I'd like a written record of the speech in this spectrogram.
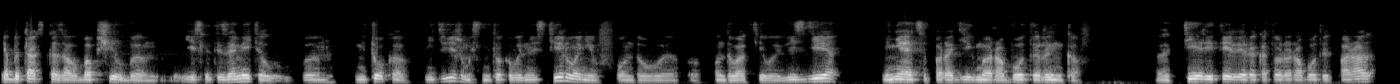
Я бы так сказал, обобщил бы, если ты заметил, не только в недвижимости, не только в инвестировании в фондовые, фондовые активы, везде меняется парадигма работы рынков. Э, те ритейлеры, которые работают по,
